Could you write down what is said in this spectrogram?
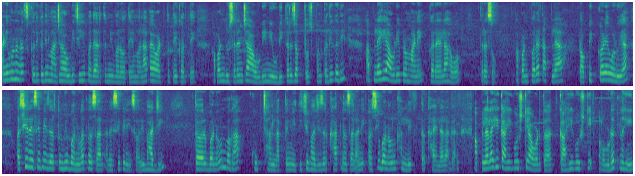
आणि म्हणूनच कधीकधी माझ्या आवडीचेही पदार्थ मी बनवते. मला काय वाटतं ते करते. आपण दुसऱ्यांच्या आवडी निवडी तर जपतोच पण कधीकधी आपल्याही आवडीप्रमाणे करायला हवं तर असो. आपण परत आपल्या टॉपिककडे वळूया. अशी रेसिपी जर तुम्ही बनवत नसाल रेसिपी नाही सॉरी भाजी तर बनवून बघा. खूप छान लागते. मेथीची भाजी जर खात नसाल आणि अशी बनवून खाल्ली तर खायला लागाल. आपल्यालाही काही गोष्टी आवडतात काही गोष्टी आवडत नाही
